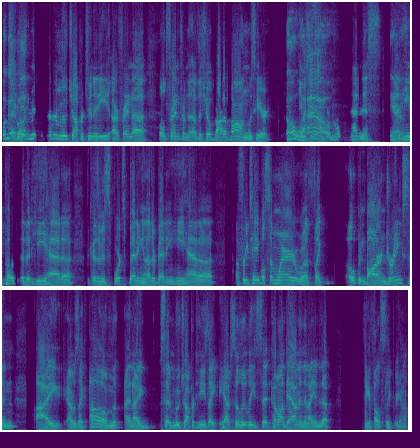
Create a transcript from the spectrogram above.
Well, good. Well, Did miss another mooch opportunity. Our friend, uh, old friend from the of the show, Bada Bong, was here. oh He was here for wow, Madness. Yeah. And he posted that he had a because of his sports betting and other betting, he had a a free table somewhere with like open bar and drinks and I I was like, "Oh," and I said mooch opportunity. He's like, he absolutely said, "Come on down." And then I ended up I think I fell asleep, you know.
